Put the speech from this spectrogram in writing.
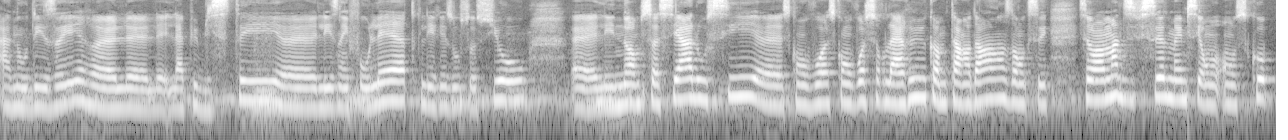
à, à, nos désirs, la publicité, hmm. les infolettres, les réseaux sociaux, les normes sociales aussi ce qu'on voit, ce qu'on voit sur la rue comme tendance. Donc, c'est vraiment difficile, même si on, on, se coupe,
